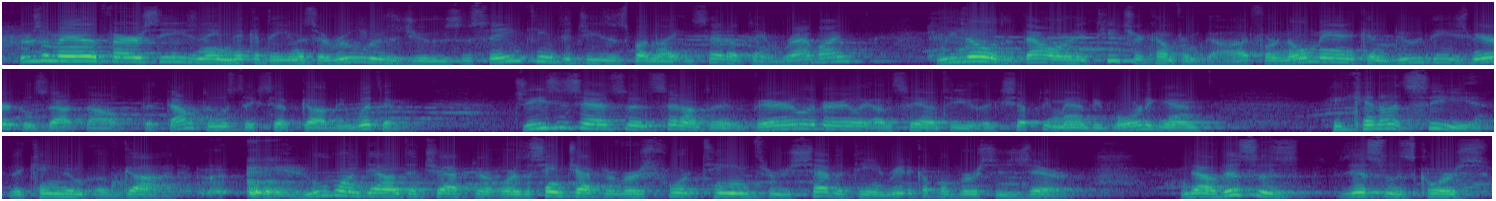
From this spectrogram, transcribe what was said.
There was a man of the Pharisees named Nicodemus, a ruler of the Jews. The same came to Jesus by night and said unto him, Rabbi, we know that thou art a teacher come from God, for no man can do these miracles that thou, that thou doest except God be with him. Jesus answered and said unto him, Verily, verily, I say unto you, except a man be born again, he cannot see the kingdom of God. Move on down to chapter, or the same chapter, verse 14 through 17. Read a couple verses there. Now, this is this was, of course,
